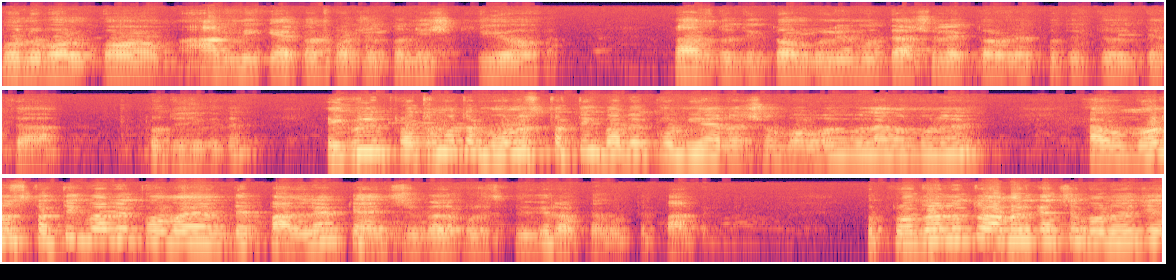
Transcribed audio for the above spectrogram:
মনোবল কম, আর্মিকে এখন পর্যন্ত নিষ্ক্রিয়, রাজনৈতিক দলগুলির মধ্যে আসলে এক ধরনের প্রতিযোগিতা প্রতিযোগিতা, এগুলি প্রথমত মনস্তাত্ত্বিক ভাবে কমিয়ে আনা সম্ভব হবে বলে আমার মনে হয়, এবং মনস্তাত্ত্বিক ভাবে কমায় আনতে পারলে আইন শৃঙ্খলা পরিস্থিতিকে রক্ষা করতে পারবেন তো প্রধানত আমার কাছে মনে হয় যে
